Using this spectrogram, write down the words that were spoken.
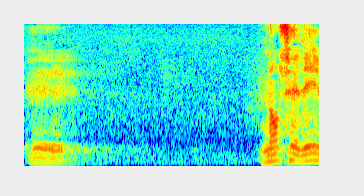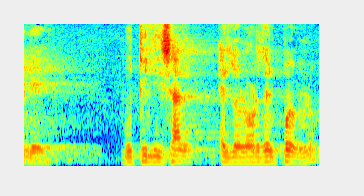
eh, no se debe utilizar el dolor del pueblo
